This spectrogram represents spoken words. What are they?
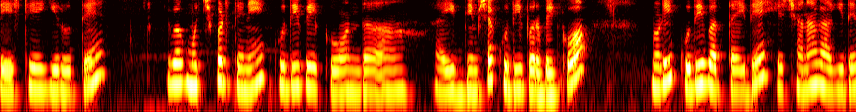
ಟೇಸ್ಟಿಯಾಗಿರುತ್ತೆ. ಇವಾಗ ಮುಚ್ಚಿಬಿಡ್ತೀನಿ. ಕುದಿಬೇಕು ಒಂದು ಐದು ನಿಮಿಷ ಕುದಿ ಬರಬೇಕು. ನೋಡಿ ಕುದಿ ಬರ್ತಾ ಇದೆ. ಎಷ್ಟು ಚೆನ್ನಾಗಾಗಿದೆ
